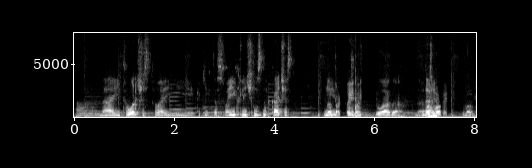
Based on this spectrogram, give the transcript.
а, да, и творчества, и каких-то своих личностных качеств. Да, и, про по, свои дела, да. да. да, Возможно. и по- возможно.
